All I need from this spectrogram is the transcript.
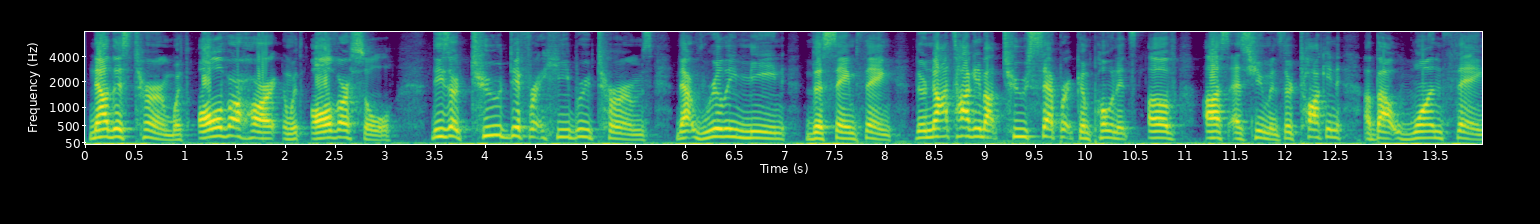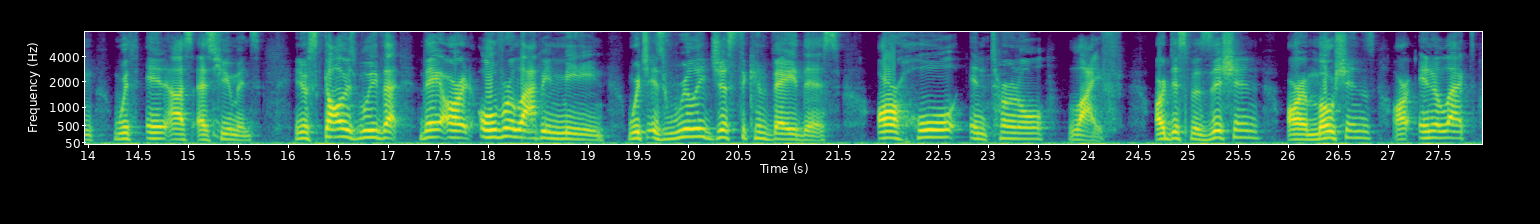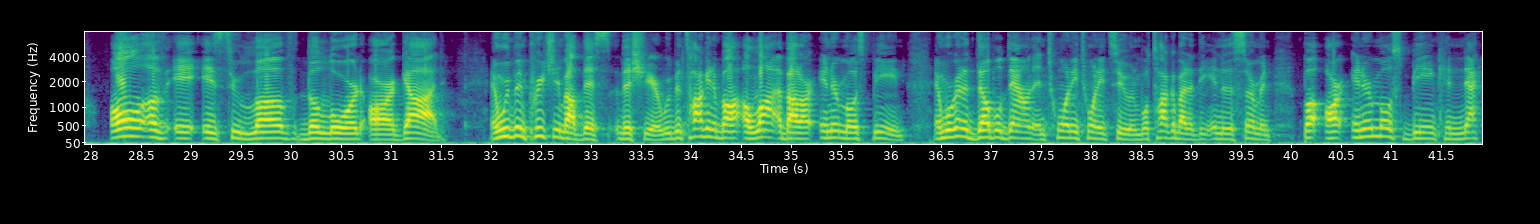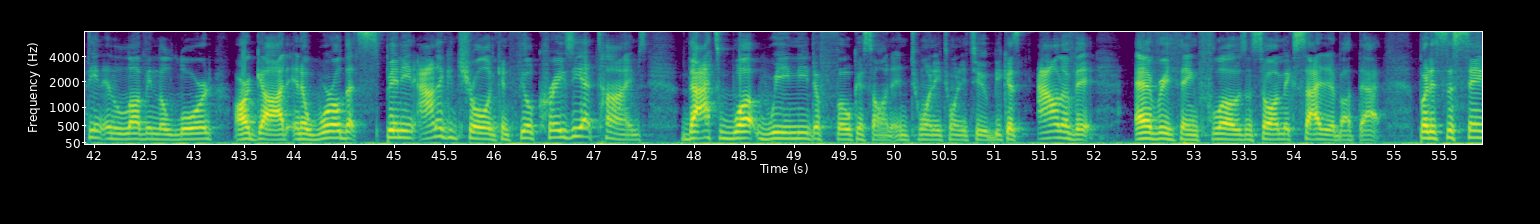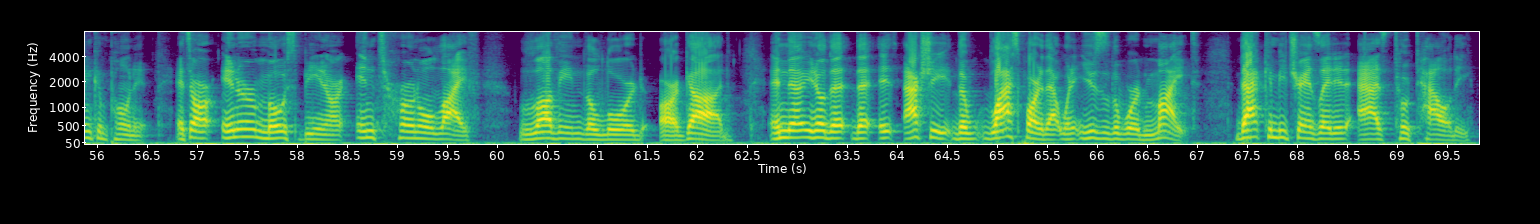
Now, this term, with all of our heart and with all of our soul, these are two different Hebrew terms that really mean the same thing. They're not talking about two separate components of us as humans. They're talking about one thing within us as humans. You know, scholars believe that they are an overlapping meaning, which is really just to convey this our whole internal life, our disposition, our emotions, our intellect, all of it is to love the Lord our God. And we've been preaching about this this year. We've been talking about a lot about our innermost being. And we're going to double down in 2022 and we'll talk about it at the end of the sermon. But our innermost being connecting and loving the Lord our God in a world that's spinning out of control and can feel crazy at times. That's what we need to focus on in 2022 because out of it everything flows. And so I'm excited about that. But it's the same component. It's our innermost being, our internal life loving the Lord our God. And now, you know, that that it actually the last part of that, when it uses the word might, that can be translated as totality,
